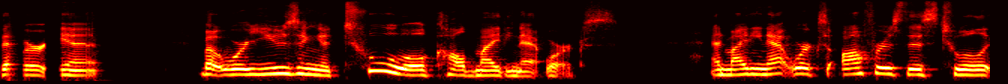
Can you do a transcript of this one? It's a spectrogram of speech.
that we're in but we're using a tool called Mighty Networks. And Mighty Networks offers this tool.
